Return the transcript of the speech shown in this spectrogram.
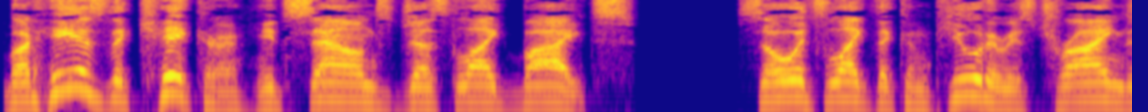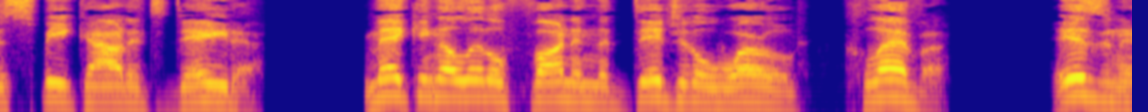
But here's the kicker, it sounds just like bites. So it's like the computer is trying to speak out its data. Making a little fun in the digital world. Clever. Isn't it?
